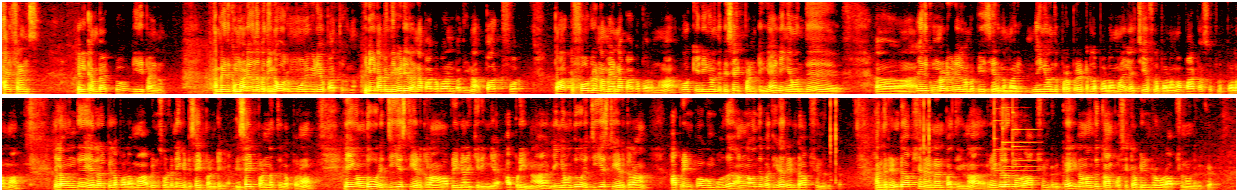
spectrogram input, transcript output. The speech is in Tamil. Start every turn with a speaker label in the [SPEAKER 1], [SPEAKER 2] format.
[SPEAKER 1] Hi friends welcome back to நிதி பயணம் நம்ம இதுக்கு முன்னாடி வந்து பார்த்திங்கன்னா ஒரு மூணு வீடியோ பார்த்துருந்தோம். இன்றைக்கி நம்ம இந்த வீடியோவில் என்ன பார்க்க போகிறோம்னு பார்த்தீங்கன்னா பார்ட் ஃபோர் பார்ட் ஃபோரில் நம்ம என்ன பார்க்க போகிறோம்னா ஓகே நீங்கள் வந்து டிசைட் பண்ணிட்டீங்க. நீங்கள் வந்து இதுக்கு முன்னாடி வீடியோவில் நம்ம பேசியிருந்த மாதிரி நீங்கள் வந்து ப்ரொப்ரேட்டரில் போகலாமா இல்லை ஹெச்எஃப்ல போகலாமா பார்ட்னர்ஷிப்பில் போகலாமா இல்லை வந்து எல்எல்பியில் போகலாமா அப்படின்னு சொல்லிட்டு நீங்கள் டிசைட் பண்ணிட்டீங்க. டிசைட் பண்ணதுக்கப்புறம் நீங்கள் வந்து ஒரு ஜிஎஸ்டி எடுக்கலாம் அப்படின்னு நினைக்கிறீங்க. அப்படின்னா நீங்கள் வந்து ஒரு ஜிஎஸ்டி எடுக்கலாம். அப்படின்னு போகும்போது அங்கே வந்து பார்த்தீங்கன்னா ரெண்டு ஆப்ஷன் இருக்குது அந்த ரெண்டு ஆப்ஷன் என்னன்னு பார்த்தீங்கன்னா ரெகுலர்னு ஒரு ஆப்ஷன் இருக்குது இன்னொன்று வந்து காம்போசிட் அப்படின்ற ஒரு ஆப்ஷன் ஒன்று இருக்குது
